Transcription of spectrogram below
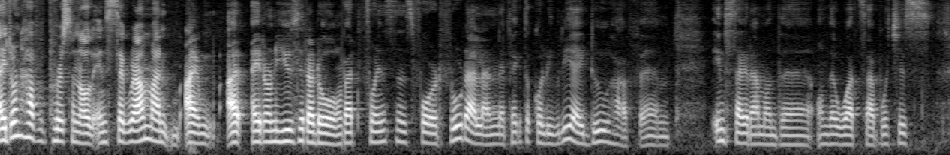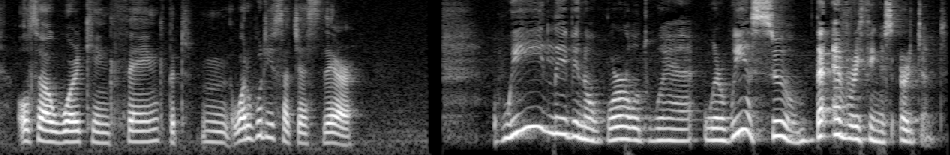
I don't have a personal Instagram and I'm, I, I don't use it at all. But for instance, for Rural and Efecto Colibri, I do have um, Instagram on the, on the WhatsApp, which is also a working thing. But um, what would you suggest there? We live in a world where where we assume that everything is urgent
